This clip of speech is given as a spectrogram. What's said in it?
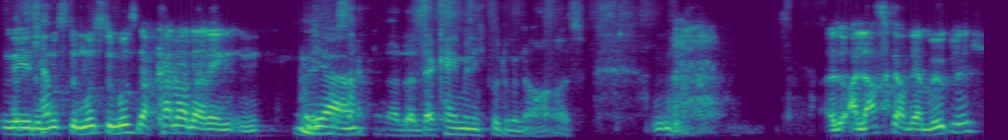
nee also du, musst, du, musst, du musst nach Kanada denken. Ja. Kanada, da käme ich mir nicht gut genau aus. Also Alaska wäre möglich.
